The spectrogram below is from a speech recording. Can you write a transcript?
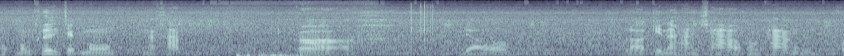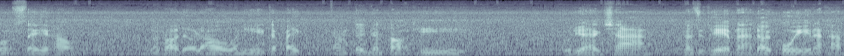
6โมงครึ่งเจ็ดโมงนะครับ ก็ เดี๋ยว รอกินอาหารเช้าของทางโฮมสเตย์เขาแล้วก็เดี๋ยวเราวันนี้จะไปกางเต็นท์กันต่อที่อุทยานแห่งชาติดอยสุเทพนะดอยปุยนะครับ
